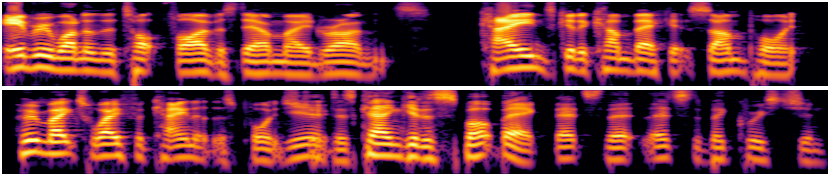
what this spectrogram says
Everyone in the top five has now made runs. Kane's going to come back at some point. Who makes way for Kane at this point? Yeah, does Kane get a spot back? That's the that's the big question.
